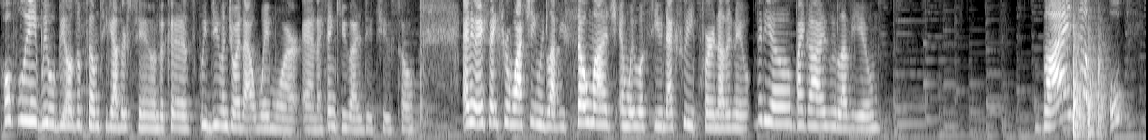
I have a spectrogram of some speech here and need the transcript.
Hopefully we will be able to film together soon because we do enjoy that way more and I think you guys do too. So anyways, thanks for watching. We love you so much and we will see you next week for another new video. Bye guys. We love you. Bye the oops.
